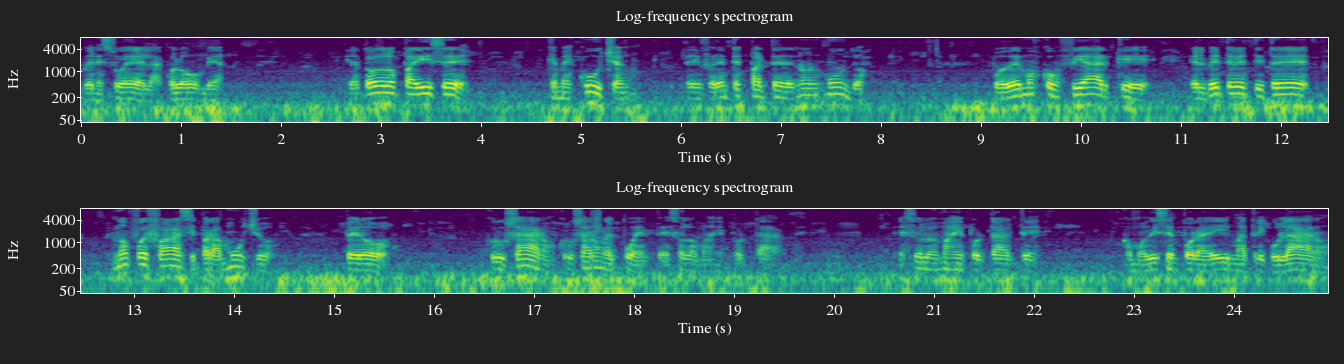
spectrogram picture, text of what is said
Venezuela, Colombia y a todos los países que me escuchan de diferentes partes del mundo. Podemos confiar que el 2023 no fue fácil para muchos, pero cruzaron, cruzaron el puente, eso es lo más importante. Eso es lo más importante, como dicen por ahí, matricularon.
